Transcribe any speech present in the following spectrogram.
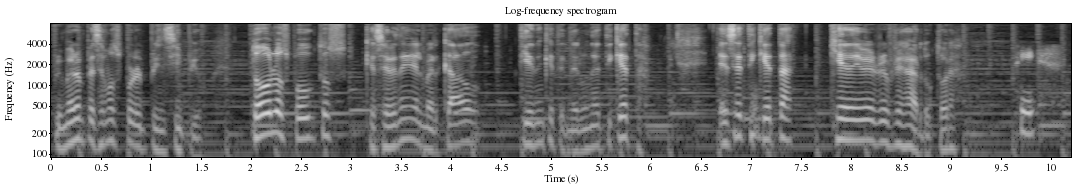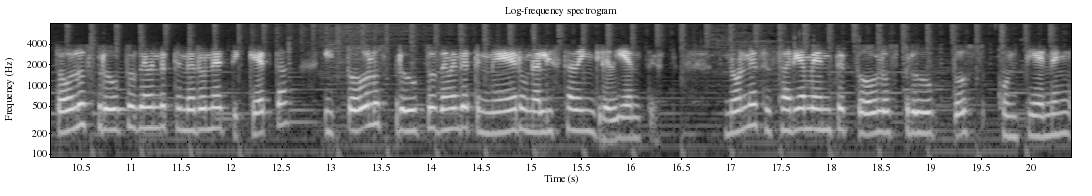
primero empecemos por el principio. Todos los productos que se venden en el mercado tienen que tener una etiqueta. Esa etiqueta, ¿qué debe reflejar, doctora? Sí, todos los productos deben de tener una etiqueta y todos los productos deben de tener una lista de ingredientes. No necesariamente todos los productos contienen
